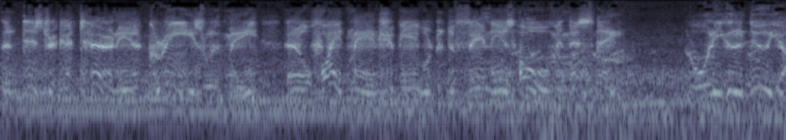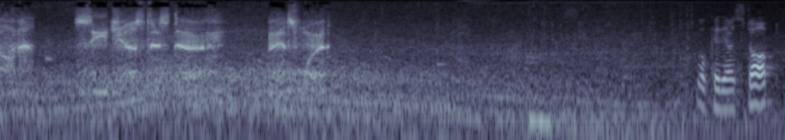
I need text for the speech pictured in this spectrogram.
The district attorney agrees with me that a white man should be able to defend his home in this state. What are you gonna do, Your Honor? See justice done. That's what. Okay, they have stopped.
